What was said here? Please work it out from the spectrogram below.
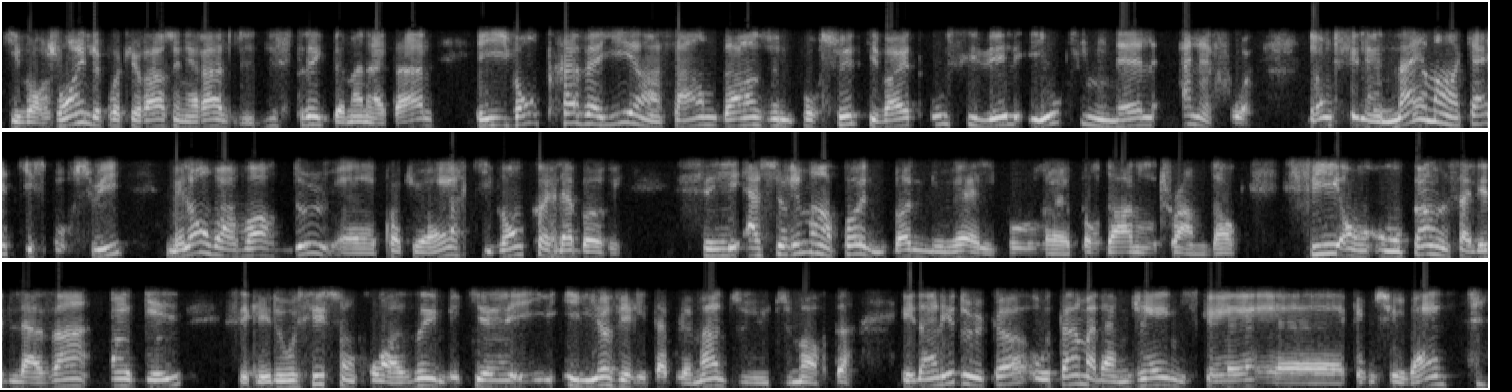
qui va rejoindre le procureur général du district de Manhattan et ils vont travailler ensemble dans une poursuite qui va être au civil et au criminel à la fois. Donc, c'est la même enquête qui se poursuit, mais là, on va avoir deux euh, procureurs qui vont collaborer. C'est assurément pas une bonne nouvelle pour, euh, pour Donald Trump. Donc, si on, pense aller de l'avant à deux, c'est que les dossiers sont croisés, mais qu'il y, a véritablement du, du mordant. Et dans les deux cas, autant Mme James que, euh, que M. Vance,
